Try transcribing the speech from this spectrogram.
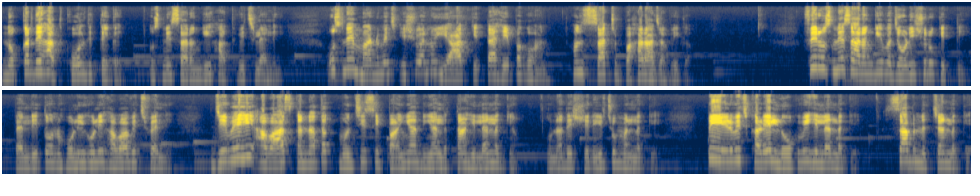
ਨੌਕਰ ਦੇ ਹੱਥ ਖੋਲ ਦਿੱਤੇ ਗਏ ਉਸਨੇ ਸਾਰੰਗੀ ਹੱਥ ਵਿੱਚ ਲੈ ਲਈ ਉਸਨੇ ਮਨ ਵਿੱਚ ਈਸ਼ਵਰ ਨੂੰ ਯਾਦ ਕੀਤਾ ਹੈ ਭਗਵਾਨ ਹੁਣ ਸੱਚ ਬਾਹਰ ਆ ਜਾਵੇਗਾ ਫਿਰ ਉਸਨੇ ਸਾਰੰਗੀ ਵਜਾਉਣੀ ਸ਼ੁਰੂ ਕੀਤੀ ਪਹਿਲੀ ਧੁਨ ਹੌਲੀ-ਹੌਲੀ ਹਵਾ ਵਿੱਚ ਫੈਲੀ ਜਿਵੇਂ ਹੀ ਆਵਾਜ਼ ਕੰਨਾਂ ਤੱਕ ਪਹੁੰਚੀ ਸਿਪਾਹੀਆਂ ਦੀਆਂ ਲੱਤਾਂ ਹਿੱਲਣ ਲੱਗੀਆਂ ਉਹਨਾਂ ਦੇ ਸਰੀਰ ਝੁੰਮਣ ਲੱਗੇ। ਭੀੜ ਵਿੱਚ ਖੜੇ ਲੋਕ ਵੀ ਹਿੱਲਣ ਲੱਗੇ। ਸਭ ਨੱਚਣ ਲੱਗੇ।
